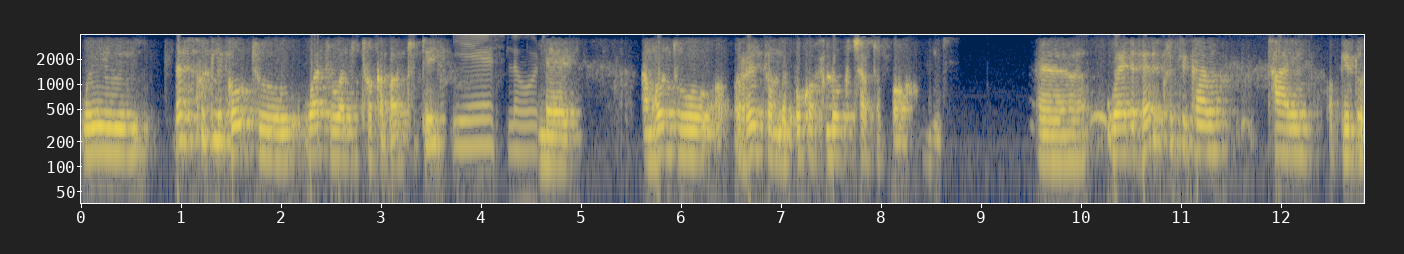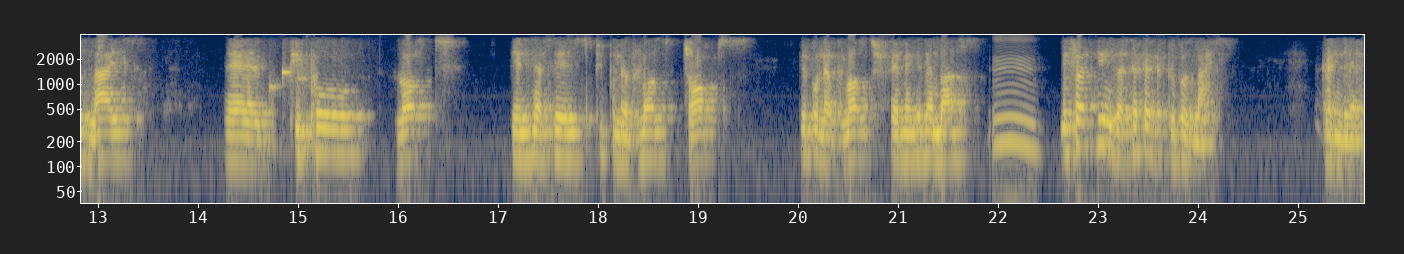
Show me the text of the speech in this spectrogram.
we let's quickly go to what we want to talk about today. Yes, Lord. Uh, I'm going to read from the book of Luke, chapter four. Uh, we're at a very critical time of people's lives. Uh, people lost businesses. People have lost jobs. People have lost family members. Mm. Different things that happen to people's lives and uh,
